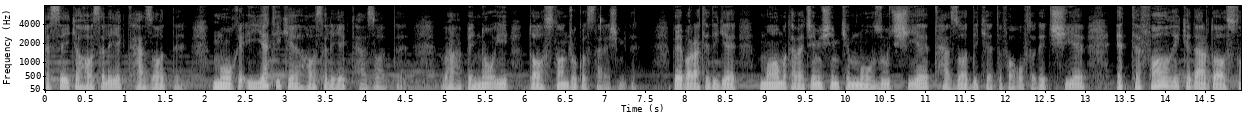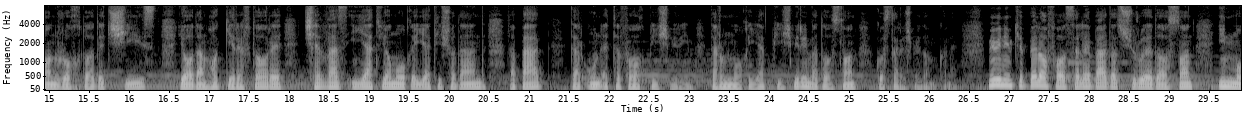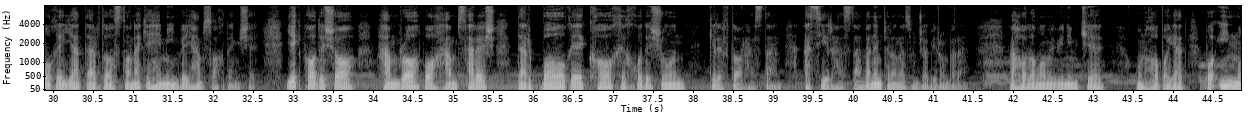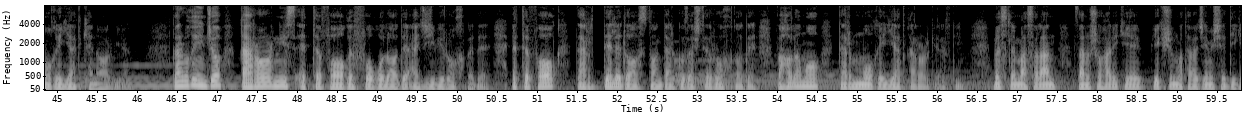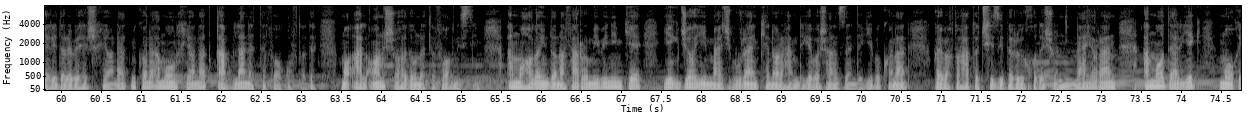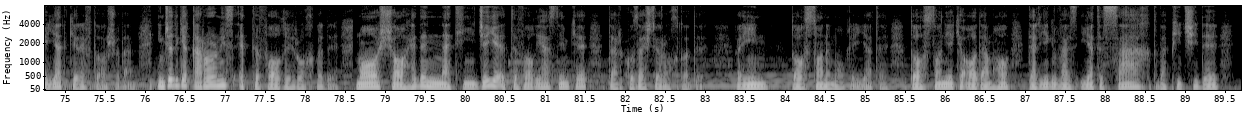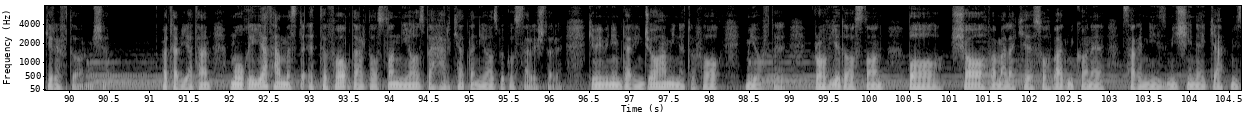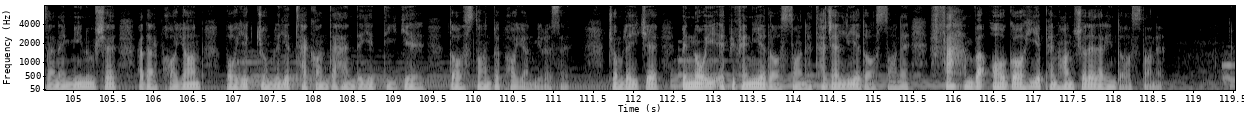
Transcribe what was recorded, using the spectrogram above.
قصه ای که حاصل یک تضاده موقعیتی که حاصل یک تضاده و به نوعی داستان رو گسترش میده. به عبارت دیگه ما متوجه میشیم که موضوع چیه تضادی که اتفاق افتاده چیه اتفاقی که در داستان رخ داده چیست یا آدم ها گرفتار چه وضعیت یا موقعیتی شدند و بعد در اون اتفاق پیش میریم در اون موقعیت پیش میریم و داستان گسترش پیدا می‌کنه. می‌بینیم که بلا فاصله بعد از شروع داستان این موقعیت در داستانک همینگوی هم ساخته میشه. یک پادشاه همراه با همسرش در باغ کاخ خودشون گرفتار هستند اسیر هستند و نمی‌تونن از اونجا بیرون برن. و حالا ما می‌بینیم که اونها باید با این موقعیت کنار بیان. در واقع اینجا قرار نیست اتفاق فوقالعاده عجیبی رخ بده. اتفاق در دل داستان در گذشته رخ داده و حالا ما در موقعیت قرار گرفتیم. مثل مثلا زن و شوهری که یکیشون متوجه میشه دیگری داره بهش خیانت می‌کنه اما اون خیانت قبلا اتفاق افتاده. ما الان شاهد اون اتفاق نیستیم. اما حالا این دو نفر رو می‌بینیم که یک جایی مجبورن کنار همدیگه باشن زندگی بکنن. گاهی وقتا حتی چیزی به روی خودشون نیارن اما در یک موقعیت گرفتار شدن. اینجا دیگه قرار نیست اتفاقی رخ بده. ما شاهد نتیجه اتفاقی هستیم که در گذشته رخ داده. و این داستان موقعیت داستانیه که آدمها در یک وضعیت سخت و پیچیده گرفتار میشن. و طبیعتا موقعیت هم مثل اتفاق در داستان نیاز به حرکت و نیاز به گسترش داره. که می‌بینیم در اینجا هم این اتفاق میفته راوی داستان با شاه و ملکه صحبت می‌کنه سر میز میشینه گپ می‌زنه مینوشه و در پایان با یک جمله تکان دهنده دیگه داستان به پایان می‌رسه. جمله ای که به نوعی اپیفنی داستانه تجلی داستانه فهم و آگاهی پنهان شده در این داستانه.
